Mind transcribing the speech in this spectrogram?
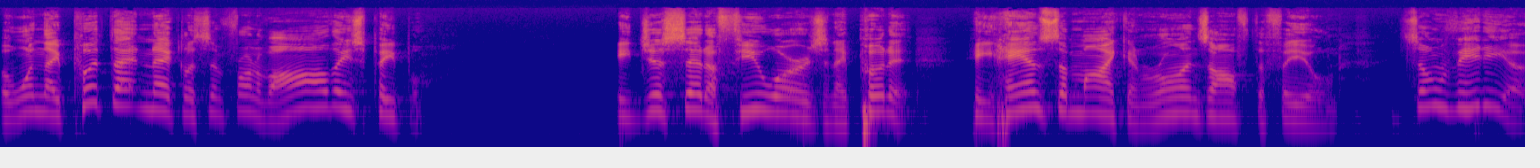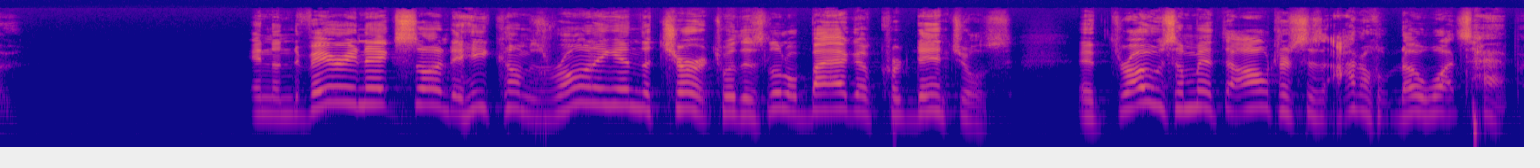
But when they put that necklace in front of all these people, he just said a few words and they put it, he hands the mic and runs off the field. It's on video. And the very next Sunday, he comes running in the church with his little bag of credentials and throws them at the altar and says, I don't know what's happened.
